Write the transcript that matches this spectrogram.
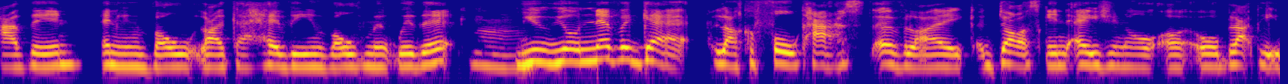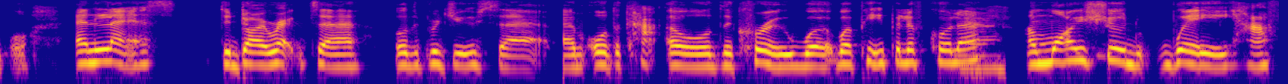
having an involve, like a heavy involvement with it. Hmm. You, you'll never get like a full cast of like dark skinned Asian or, or, or black people unless the director or the producer um, or the cat or the crew were, were people of color yeah. and why should we have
